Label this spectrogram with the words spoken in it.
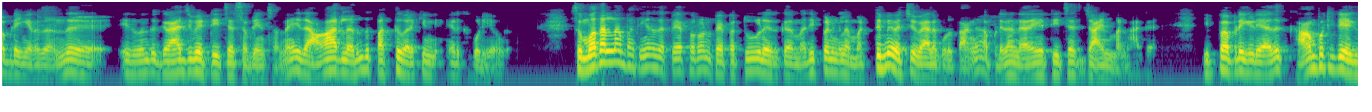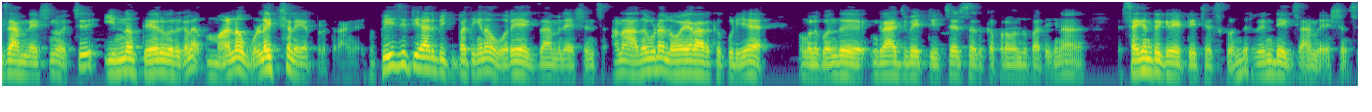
அப்படிங்கிறது வந்து இது வந்து கிராஜுவேட் டீச்சர்ஸ் அப்படின்னு சொன்னால் இது ஆறுலேருந்து பத்து வரைக்கும் எடுக்கக்கூடியவங்க ஸோ முதல்லாம் பார்த்தீங்கன்னா அந்த பேப்பர் ஒன் பேப்பர் டூவில் இருக்கிற மதிப்பெண்களை மட்டுமே வச்சு வேலை கொடுத்தாங்க. அப்படிதான் நிறைய டீச்சர்ஸ் ஜாயின் பண்ணாங்க. இப்போ அப்படி கிடையாது. காம்படிட்டிவ் எக்ஸாமினேஷன் வச்சு இன்னும் தேர்வர்களை மன உளைச்சலை ஏற்படுத்துறாங்க. இப்போ பிஜிடிஆர்பிக்கு பார்த்தீங்கன்னா ஒரே எக்ஸாமினேஷன்ஸ் ஆனால் அதை விட லோயராக இருக்கக்கூடிய உங்களுக்கு வந்து கிராஜுவேட் டீச்சர்ஸ் அதுக்கப்புறம் வந்து பார்த்தீங்கன்னா செகண்டரி கிரேட் டீச்சர்ஸ்க்கு வந்து ரெண்டு எக்ஸாமினேஷன்ஸ்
